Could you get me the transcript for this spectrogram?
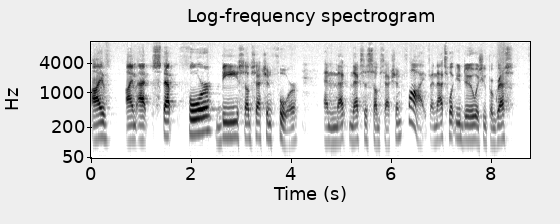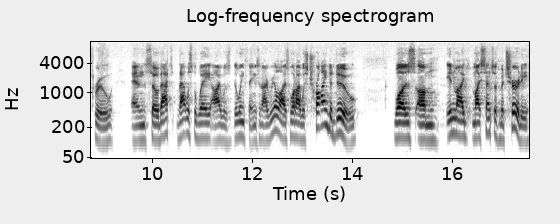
I've, I'm at step 4B, subsection 4, and next is subsection 5. And that's what you do as you progress through. And so that, that was the way I was doing things. And I realized what I was trying to do was um, in my, my sense of maturity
